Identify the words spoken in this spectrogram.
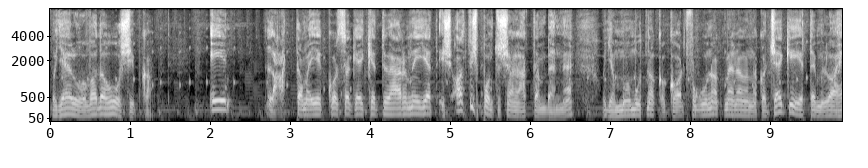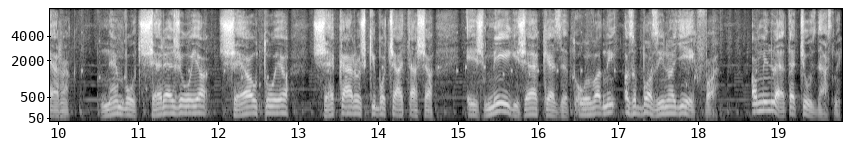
hogy elolvad a hósipka. Én láttam a jégkorszak 1 2 3 4 és azt is pontosan láttam benne, hogy a mamutnak, a kartfogónak, mert annak a csekély értelmű lahárnak nem volt se rezsója, se autója, se káros kibocsátása, és mégis elkezdett olvadni az a bazi nagy jégfa, amin lehetett csúszdászni.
